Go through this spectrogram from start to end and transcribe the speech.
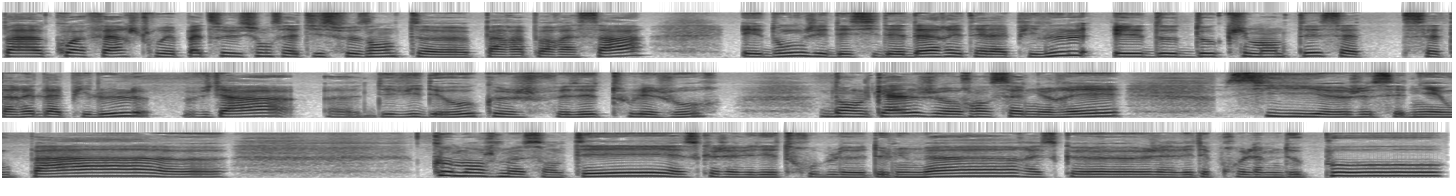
pas quoi faire, je trouvais pas de solution satisfaisante euh, par rapport à ça. Et donc j'ai décidé d'arrêter la pilule et de documenter cet arrêt de la pilule via euh, des vidéos que je faisais tous les jours, dans lesquelles je renseignerais si euh, je saignais ou pas, comment je me sentais, est-ce que j'avais des troubles de l'humeur, est-ce que j'avais des problèmes de peau,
